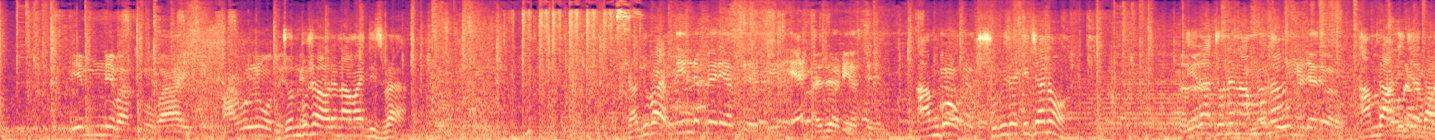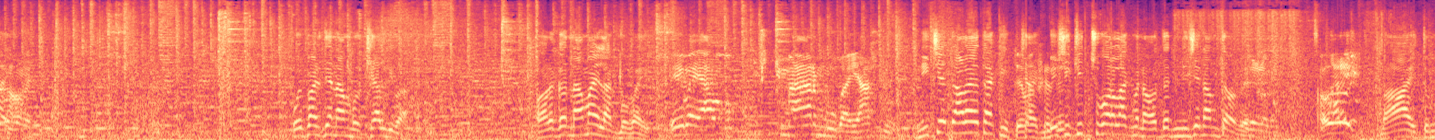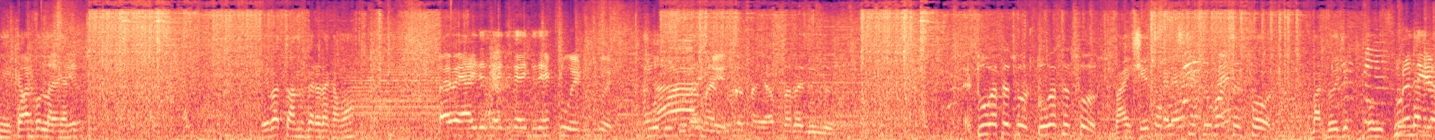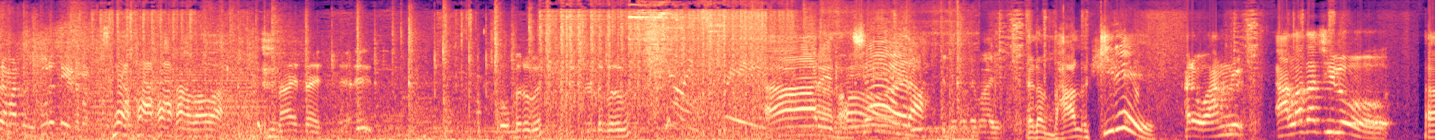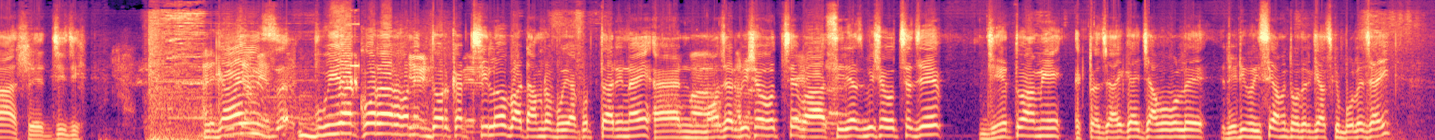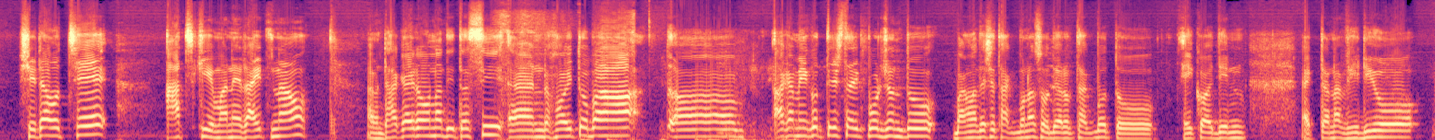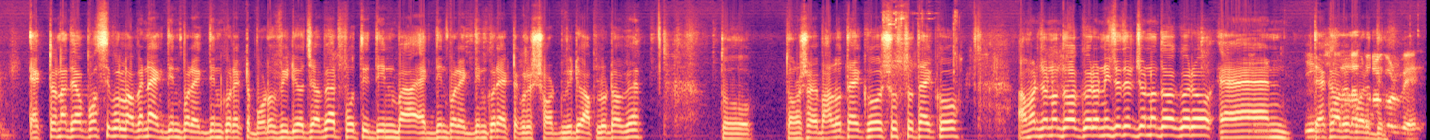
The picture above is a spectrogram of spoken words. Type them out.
এমনে বাঁচবো ভাই। পাগলের মতো জনপুষা হরে নামাই দিস ভাই। রাজু ভাই। তিনটা প্লেয়ারই আছে তিন- এক প্লেয়ারই আছে। আমগো সুবিধা কি জানো? এরা জনে নামবো না আমরা আগে যে দাঁড়াই। ওই পাশ দিয়ে নামবো খেয়াল দিবা। ওর নামাই লাগবো ভাই। এই ভাই মারমু ভাই আসু। নিচে দাঁড়ায় থাকি? বেশি কিচ্ছু করা লাগবে না ওদের নিচে নামতে হবে। ভাই তুমি এই কাম করলা কেন? এবার তো আমি প্যারাটা খামো। ভাই ভাই আইতে আইতে আইতে একটু ওয়েট একটু ওয়েট আর নাই, নাই, আপনারা দুইজন টু আছে ফোর টু আছে ফোর ভাই সে তো বুঝছি টু ভার্সেস ফোর বাট ওই যে ফুল- মারতেছে বাবা। নাইস নাইস ও বেরোবে। এটা বেরোবে। আরে এরা এটা ভালো। কি রে? আরে ওয়ান আলাদা ছিল। আসে জি জি। গাইজ বুয়া করার অনেক দরকার ছিল বাট আমরা বুয়া করতে পারি নাই। এন্ড মজার বিষয় হচ্ছে বা সিরিয়াস বিষয় হচ্ছে যে যেহেতু আমি একটা জায়গায় যাব বলে রেডি হয়েছি আমি তোমাদেরকে আজকে বলে যাই। সেটা হচ্ছে আজকে মানে রাইট নাও আমি ঢাকায় রওনা দিতেছি অ্যান্ড হয়তো বা আগামী একত্রিশ তারিখ পর্যন্ত বাংলাদেশে থাকব না সৌদি আরব থাকব তো এই কয়দিন একটানা ভিডিও একটানা দেওয়া পসিবল হবে না একদিন পর একদিন করে একটা বড় ভিডিও যাবে আর প্রতিদিন বা একদিন পর একদিন করে একটা করে শর্ট ভিডিও আপলোড হবে। তো তোমরা সবাই ভালো থাকো সুস্থ থাকো আমার জন্য দোয়া করো নিজেদের জন্য দোয়া করো অ্যান্ড দেখা হবে পরের দিন।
